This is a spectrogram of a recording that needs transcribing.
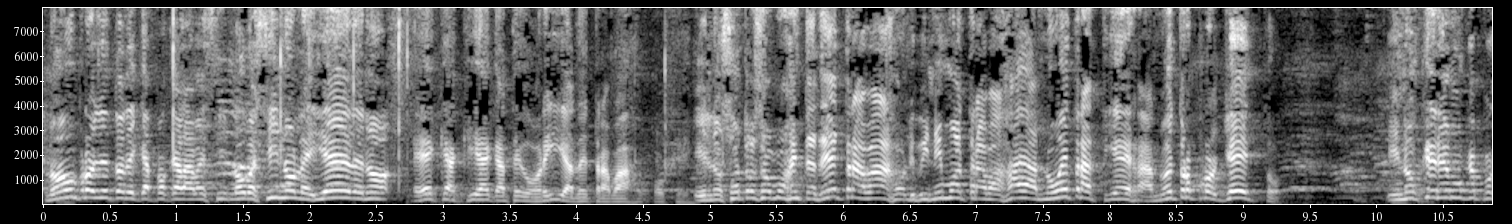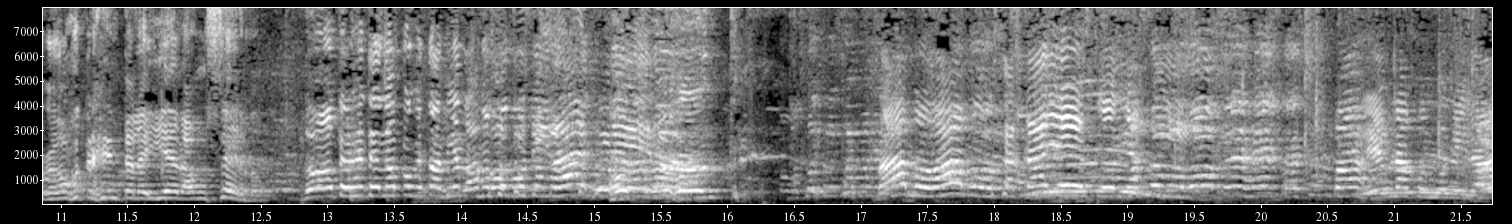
No es un proyecto de que porque la los vecinos le hieden, no. Es que aquí hay categorías de trabajo. Y nosotros somos gente de trabajo, y vinimos a trabajar a nuestra tierra, a nuestro proyecto. Y no queremos que porque dos o tres gente le hieda a un cerdo. No, otra gente no, porque también nosotros somos Vamos, vamos, saca eso de aquí. Es una comunidad.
